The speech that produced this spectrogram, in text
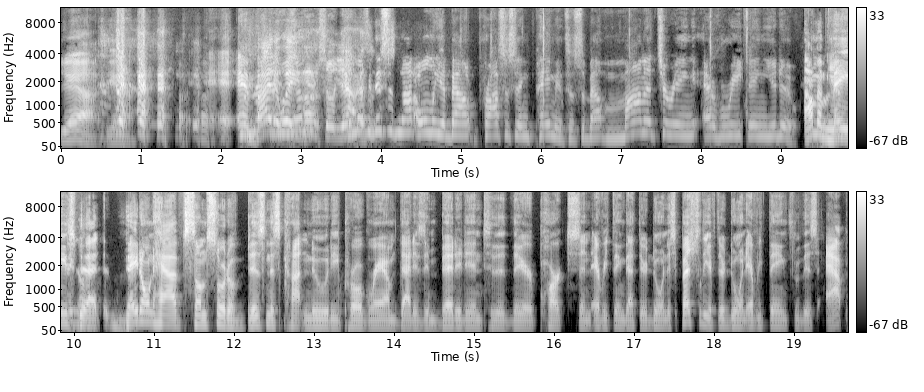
Yeah, yeah. and, by the way, uh, so yeah, remember, this is not only about processing payments; it's about monitoring everything you do. I'm amazed they that they don't have some sort of business continuity program that is embedded into their parks and everything that they're doing, especially if they're doing everything through this app.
